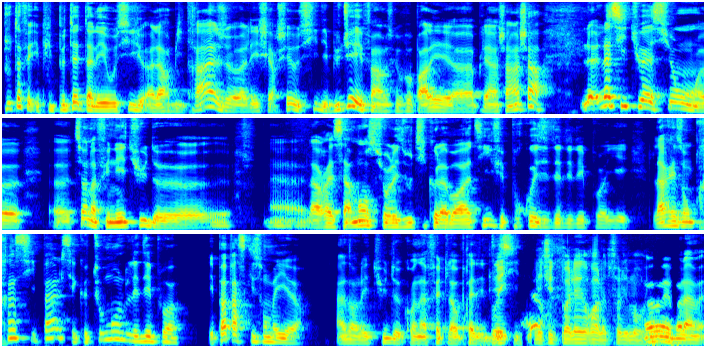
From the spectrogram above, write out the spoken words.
Tout à fait. Et puis peut-être aller aussi à l'arbitrage, aller chercher aussi des budgets. Enfin, parce qu'il faut parler, euh, appeler un chat un chat. La, la situation, euh, euh, tu sais, on a fait une étude euh, là récemment sur les outils collaboratifs et pourquoi ils étaient déployés. La raison principale, c'est que tout le monde les déploie. Et pas parce qu'ils sont meilleurs. Hein, dans l'étude qu'on a faite là auprès des décideurs. Oui, l'étude Paul Enroll, absolument. Ouais, ouais, voilà.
